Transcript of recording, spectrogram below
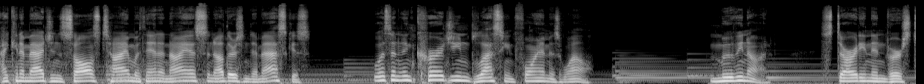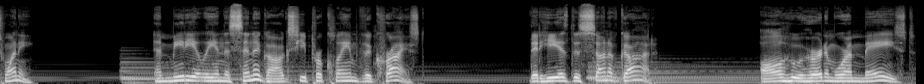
I can imagine Saul's time with Ananias and others in Damascus was an encouraging blessing for him as well. Moving on, starting in verse 20. Immediately in the synagogues, he proclaimed the Christ, that he is the Son of God. All who heard him were amazed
